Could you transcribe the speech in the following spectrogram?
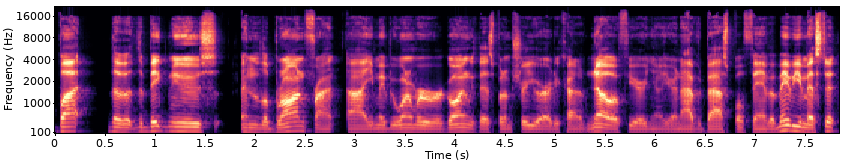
but the the big news in the LeBron front, uh, you may be wondering where we were going with this, but I'm sure you already kind of know if you're you know you're an avid basketball fan, but maybe you missed it.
